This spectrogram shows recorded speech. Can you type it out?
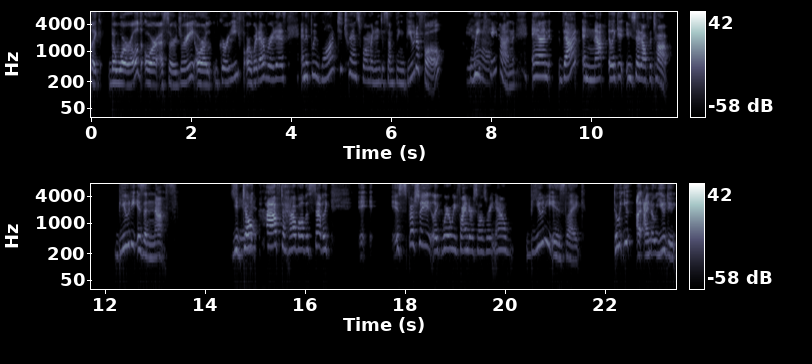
like the world or a surgery or grief or whatever it is and if we want to transform it into something beautiful yeah. we can and that and not like it, you said off the top beauty is enough you yeah. don't have to have all the stuff like it, especially like where we find ourselves right now beauty is like don't you I, I, know you do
